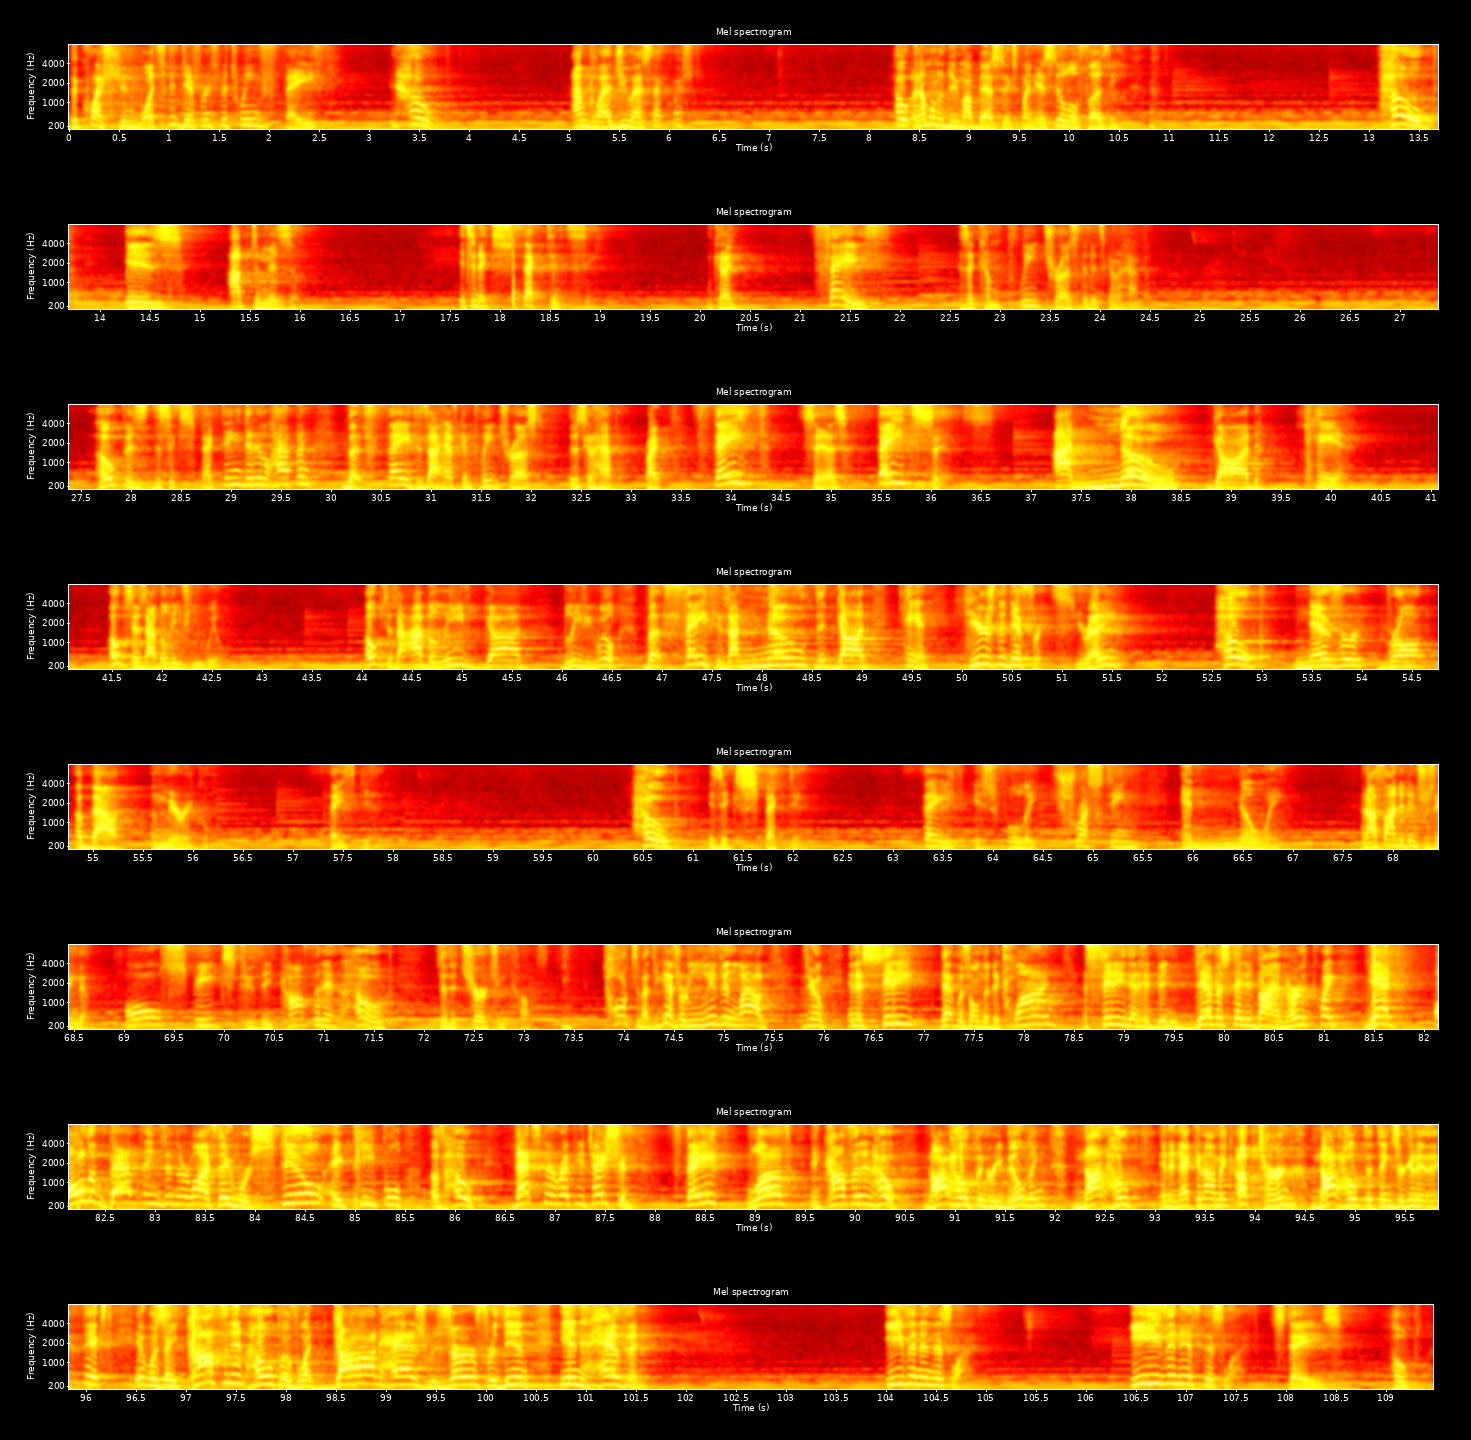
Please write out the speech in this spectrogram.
the question what's the difference between faith and hope? I'm glad you asked that question. Hope, and I'm going to do my best to explain it. It's still a little fuzzy. hope is optimism, it's an expectancy. Okay? Faith is a complete trust that it's going to happen. Hope is this expecting that it'll happen, but faith is I have complete trust that it's going to happen, right? Faith says, faith says, I know God can. Hope says, I believe He will. Hope says, I believe God, I believe He will. But faith is, I know that God can. Here's the difference. You ready? Hope never brought about a miracle, faith did. Hope is expecting, faith is fully trusting and knowing. And I find it interesting that Paul speaks to the confident hope to the church in Colossae. He talks about. You guys are living loud with your hope. In a city that was on the decline, a city that had been devastated by an earthquake, yet all the bad things in their life, they were still a people of hope. That's their reputation faith, love, and confident hope. Not hope in rebuilding, not hope in an economic upturn, not hope that things are going to get fixed. It was a confident hope of what God has reserved for them in heaven even in this life, even if this life stays hopeless,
